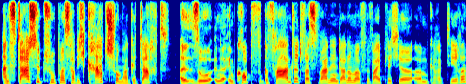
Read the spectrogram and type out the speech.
An Starship Troopers habe ich gerade schon mal gedacht, also ne, im Kopf gefahndet. Was waren denn da nochmal für weibliche ähm, Charaktere?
